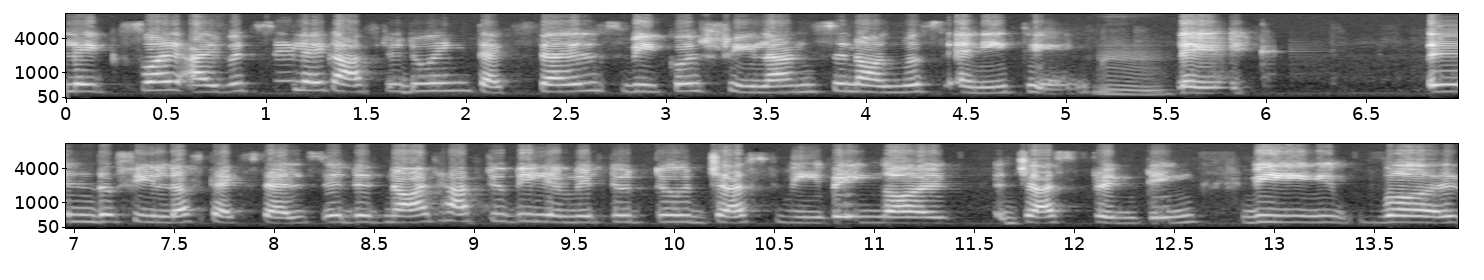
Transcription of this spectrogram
like for I would say like after doing textiles, we could freelance in almost anything. Mm. Like in the field of textiles, it did not have to be limited to just weaving or just printing. We were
